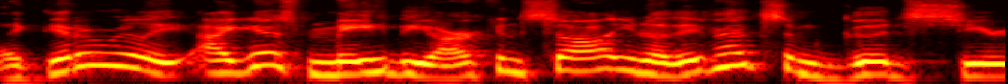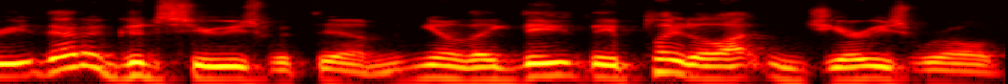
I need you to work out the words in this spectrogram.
like they don't really. I guess maybe Arkansas. You know, they've had some good series. They had a good series with them. You know, like they they played a lot in Jerry's World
